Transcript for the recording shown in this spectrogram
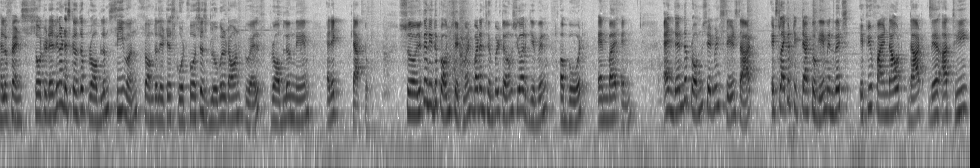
Hello friends, so today we're going to discuss the problem C1 from the latest Codeforces Global Round 12, problem name Eric Tacto. So you can read the problem statement but in simple terms you are given a board n by n and then the problem statement states that it's like a tic-tac-toe game in which if you find out that there are three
